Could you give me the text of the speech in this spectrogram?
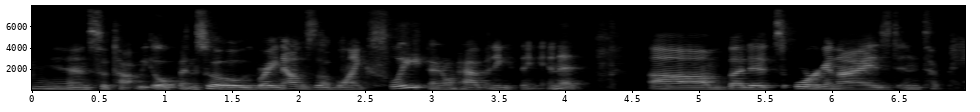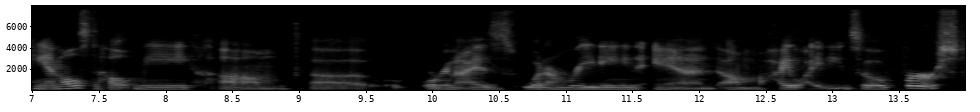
And Citavi open. So right now this is a blank slate. I don't have anything in it, um, but it's organized into panels to help me um, uh, organize what I'm reading and um, highlighting. So first,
